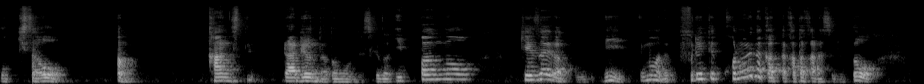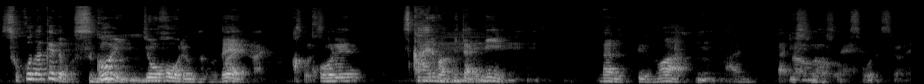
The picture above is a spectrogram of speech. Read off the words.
大きさを多分感じられるんだと思うんですけど一般の経済学に今まで触れてこられなかった方からするとそこだけでもすごい情報量なのど。で、あこれ使えるわみたいになるっていうのはあったりしますね。そうですよね。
